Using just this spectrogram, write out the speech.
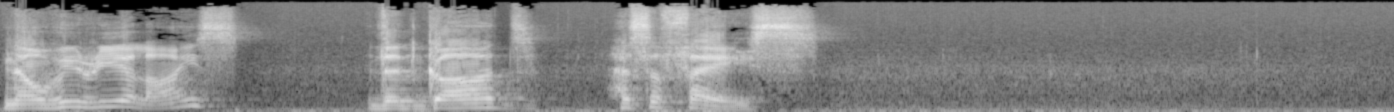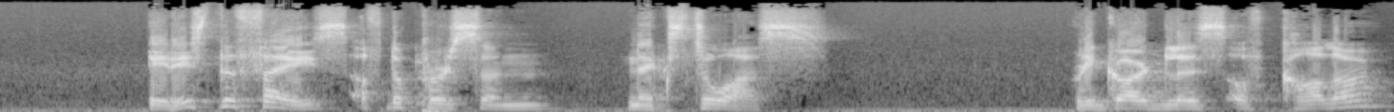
Now we realize that God has a face. It is the face of the person next to us, regardless of color,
